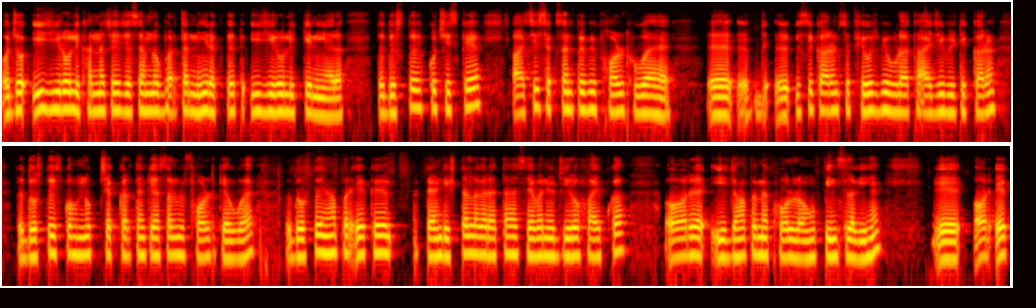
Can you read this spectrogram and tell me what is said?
और जो ई e ज़ीरो लिखाना चाहिए, जैसे हम लोग बर्तन नहीं रखते तो ई e ज़ीरो लिख के नहीं आ रहा। तो दोस्तों, कुछ इसके आईसी सेक्शन पे भी फॉल्ट हुआ है। इसी कारण से फ्यूज भी उड़ा था आई के कारण। तो दोस्तों, इसको हम लोग चेक करते हैं कि असल में फॉल्ट क्या हुआ है। तो दोस्तों यहाँ पर एक ट्रेंडिस्टर लगा रहता है, सेवन एट ज़ीरो फाइव का। और ये जहाँ पर मैं खोल रहा हूँ पिंस लगी हैं। और एक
